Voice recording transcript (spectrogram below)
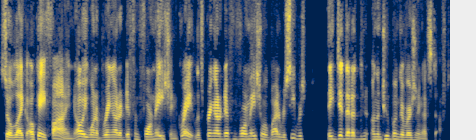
So, like, okay, fine. Oh, you want to bring out a different formation? Great. Let's bring out a different formation with wide receivers. They did that on the two point conversion and got stuffed.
